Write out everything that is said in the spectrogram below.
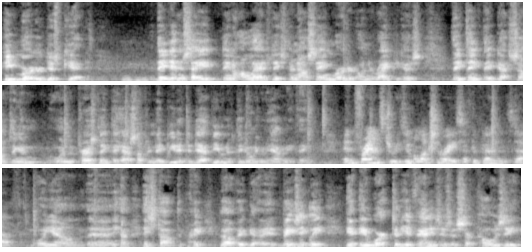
he murdered this kid. Mm -hmm. They didn't say, you know, alleged, they, they're now saying murdered on the right because they think they've got something and when the press think they have something, they beat it to death even if they don't even have anything. In France to resume election race after gunman's death. Well, yeah, uh, yeah, it stopped the race. Well, it, it, basically, it, it worked to the advantages of Sarkozy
